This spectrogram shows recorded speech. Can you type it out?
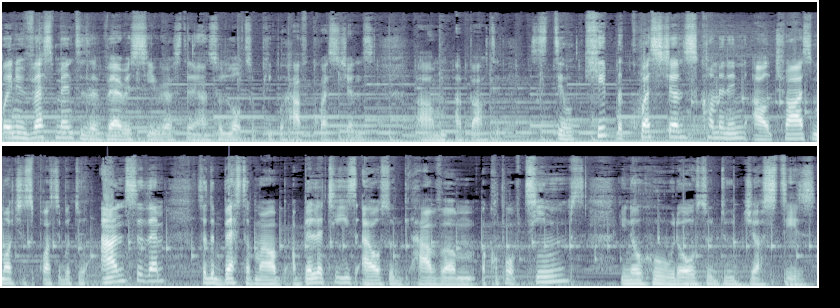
but an investment is a very serious thing, and so lots of people have questions um, about it. Still, keep the questions coming in. I'll try as much as possible to answer them to the best of my abilities. I also have um, a couple of teams, you know, who would also do justice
